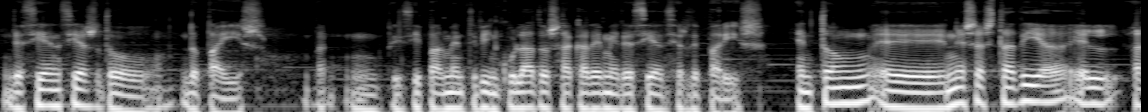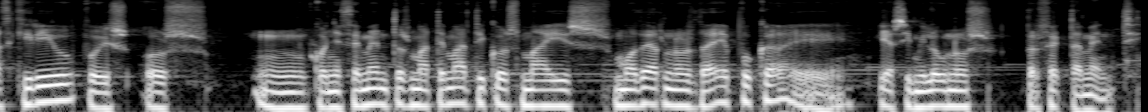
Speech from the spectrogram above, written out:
de ciencias do, do país principalmente vinculados á Academia de Ciencias de París. Entón, eh, nesa estadía, el adquiriu pois, os mm, coñecementos matemáticos máis modernos da época e, e asimilounos perfectamente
